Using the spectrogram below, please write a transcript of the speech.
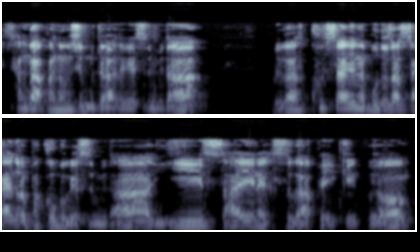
삼각 방정식 문제가 되겠습니다. 우리가 코사인을 모두 다 사인으로 바꿔보겠습니다. 2 사인 x가 앞에 있겠고요.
